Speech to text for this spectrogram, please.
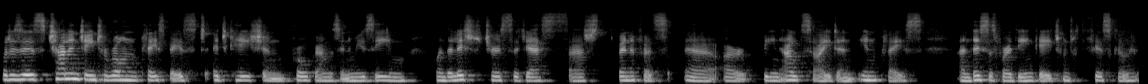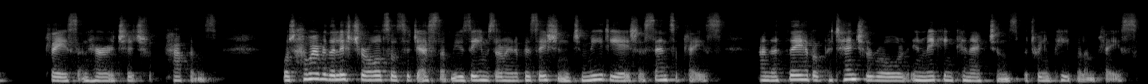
But it is challenging to run place based education programs in a museum when the literature suggests that benefits uh, are being outside and in place. And this is where the engagement with physical place and heritage happens. But however, the literature also suggests that museums are in a position to mediate a sense of place and that they have a potential role in making connections between people and place.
